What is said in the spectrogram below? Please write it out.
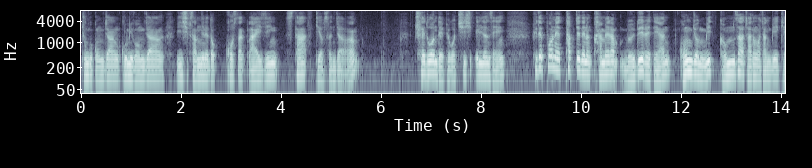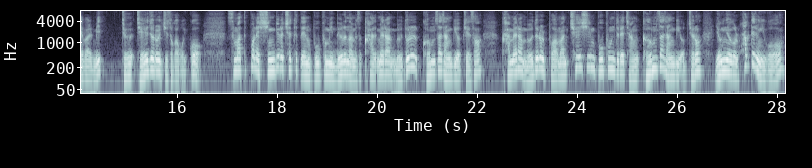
중국 공장 구미 공장 23년에도 코스닥 rising star 기업 선정. 최도원 대표고 71년생. 휴대폰에 탑재되는 카메라 모듈에 대한 공정 및 검사 자동화 장비의 개발 및 제조를 지속하고 있고 스마트폰에 신규로 채택되는 부품이 늘어나면서 카메라 모듈 검사 장비 업체에서 카메라 모듈을 포함한 최신 부품들의 장, 검사 장비 업체로 영역을 확대 중이고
